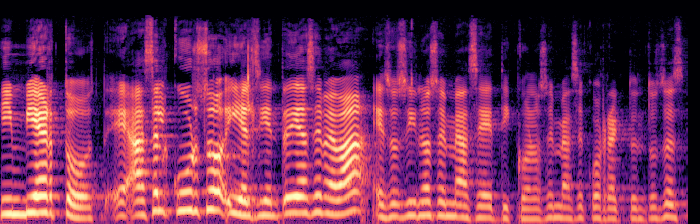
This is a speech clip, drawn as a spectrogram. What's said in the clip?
invierto, eh, hace el curso y el siguiente día se me va, eso sí no se me hace ético, no se me hace correcto. Entonces,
